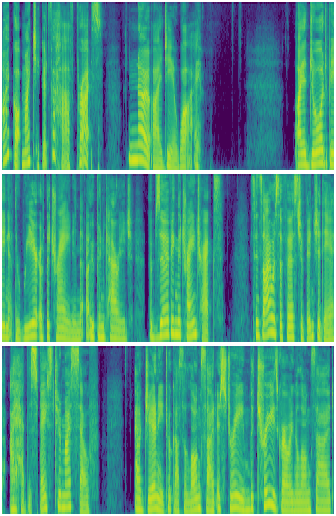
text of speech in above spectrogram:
I got my ticket for half price. No idea why. I adored being at the rear of the train in the open carriage, observing the train tracks. Since I was the first to venture there, I had the space to myself. Our journey took us alongside a stream with trees growing alongside,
